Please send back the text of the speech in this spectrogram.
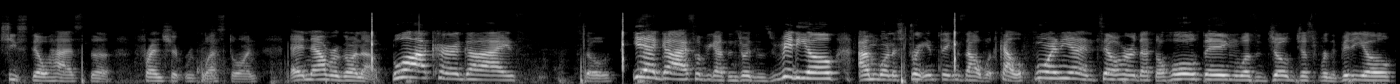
She still has the friendship request on, and now we're gonna block her, guys. So yeah, guys, hope you guys enjoyed this video. I'm gonna straighten things out with California and tell her that the whole thing was a joke just for the video,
